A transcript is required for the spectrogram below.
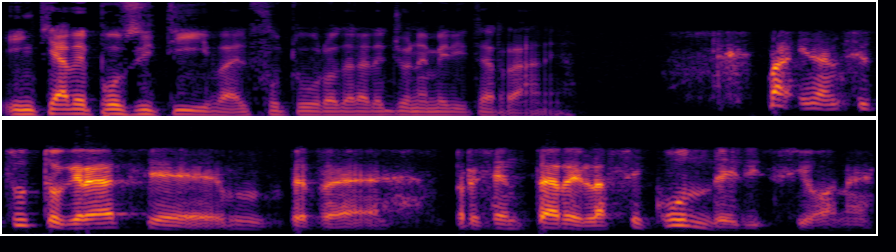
in chiave positiva il futuro della regione mediterranea? Ma innanzitutto grazie mm, per eh, presentare la seconda edizione.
